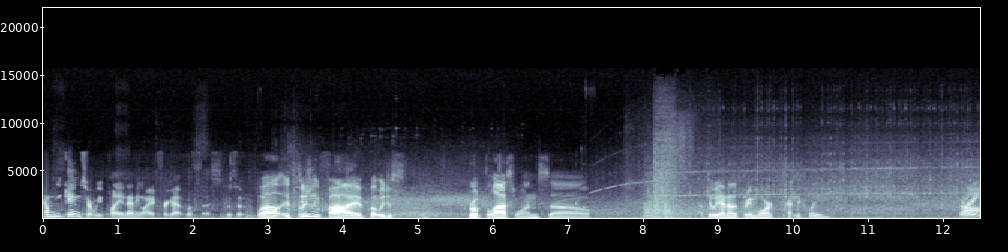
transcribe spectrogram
How many games are we playing anyway? I forgot what's this. Was it Well, it's Three, usually five? five, but we just broke the last one, so I think we had another three more technically. Three?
